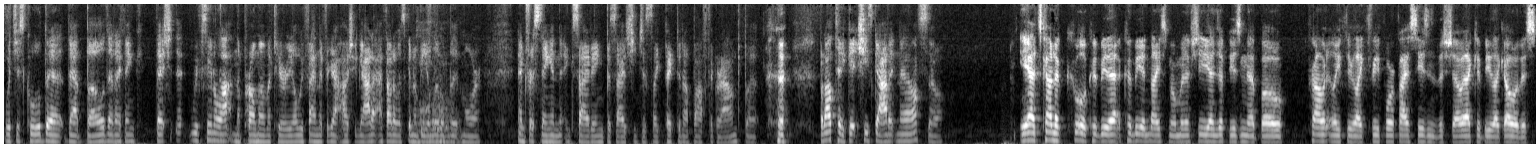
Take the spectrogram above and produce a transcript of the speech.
which is cool. The that bow that I think that, she, that we've seen a lot in the promo material. We finally figured out how she got it. I thought it was going to be a little bit more interesting and exciting. Besides, she just like picked it up off the ground, but but I'll take it. She's got it now, so Yeah, it's kind of cool. Could be that. Could be a nice moment if she ends up using that bow prominently through like three, four, five seasons of the show. That could be like, oh, this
